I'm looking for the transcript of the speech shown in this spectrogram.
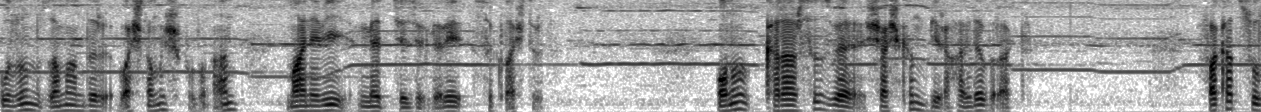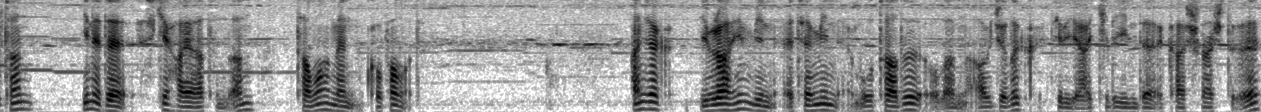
uzun zamandır başlamış bulunan manevi medcezirleri sıklaştırdı. Onu kararsız ve şaşkın bir halde bıraktı. Fakat sultan yine de eski hayatından tamamen kopamadı. Ancak İbrahim bin Ethem'in mutadı olan avcılık tiryakiliğinde karşılaştığı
